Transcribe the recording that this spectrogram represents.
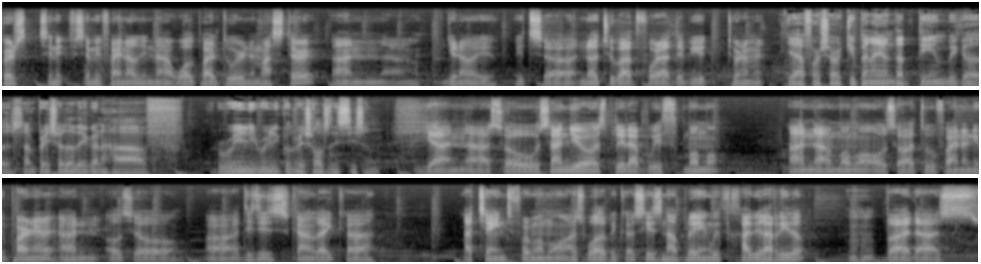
first semi- semi-final in a World Padel Tour in a Master, and uh, you know it's uh, not too bad for a debut tournament. Yeah, for sure. Keep an eye on that team because I'm pretty sure that they're gonna have really, really good results this season. Yeah, and uh, so Sanyo split up with Momo, and uh, Momo also had to find a new partner, and also uh, this is kind of like uh, a change for Momo as well because he's now playing with Javi Garrido. Mm-hmm. But as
